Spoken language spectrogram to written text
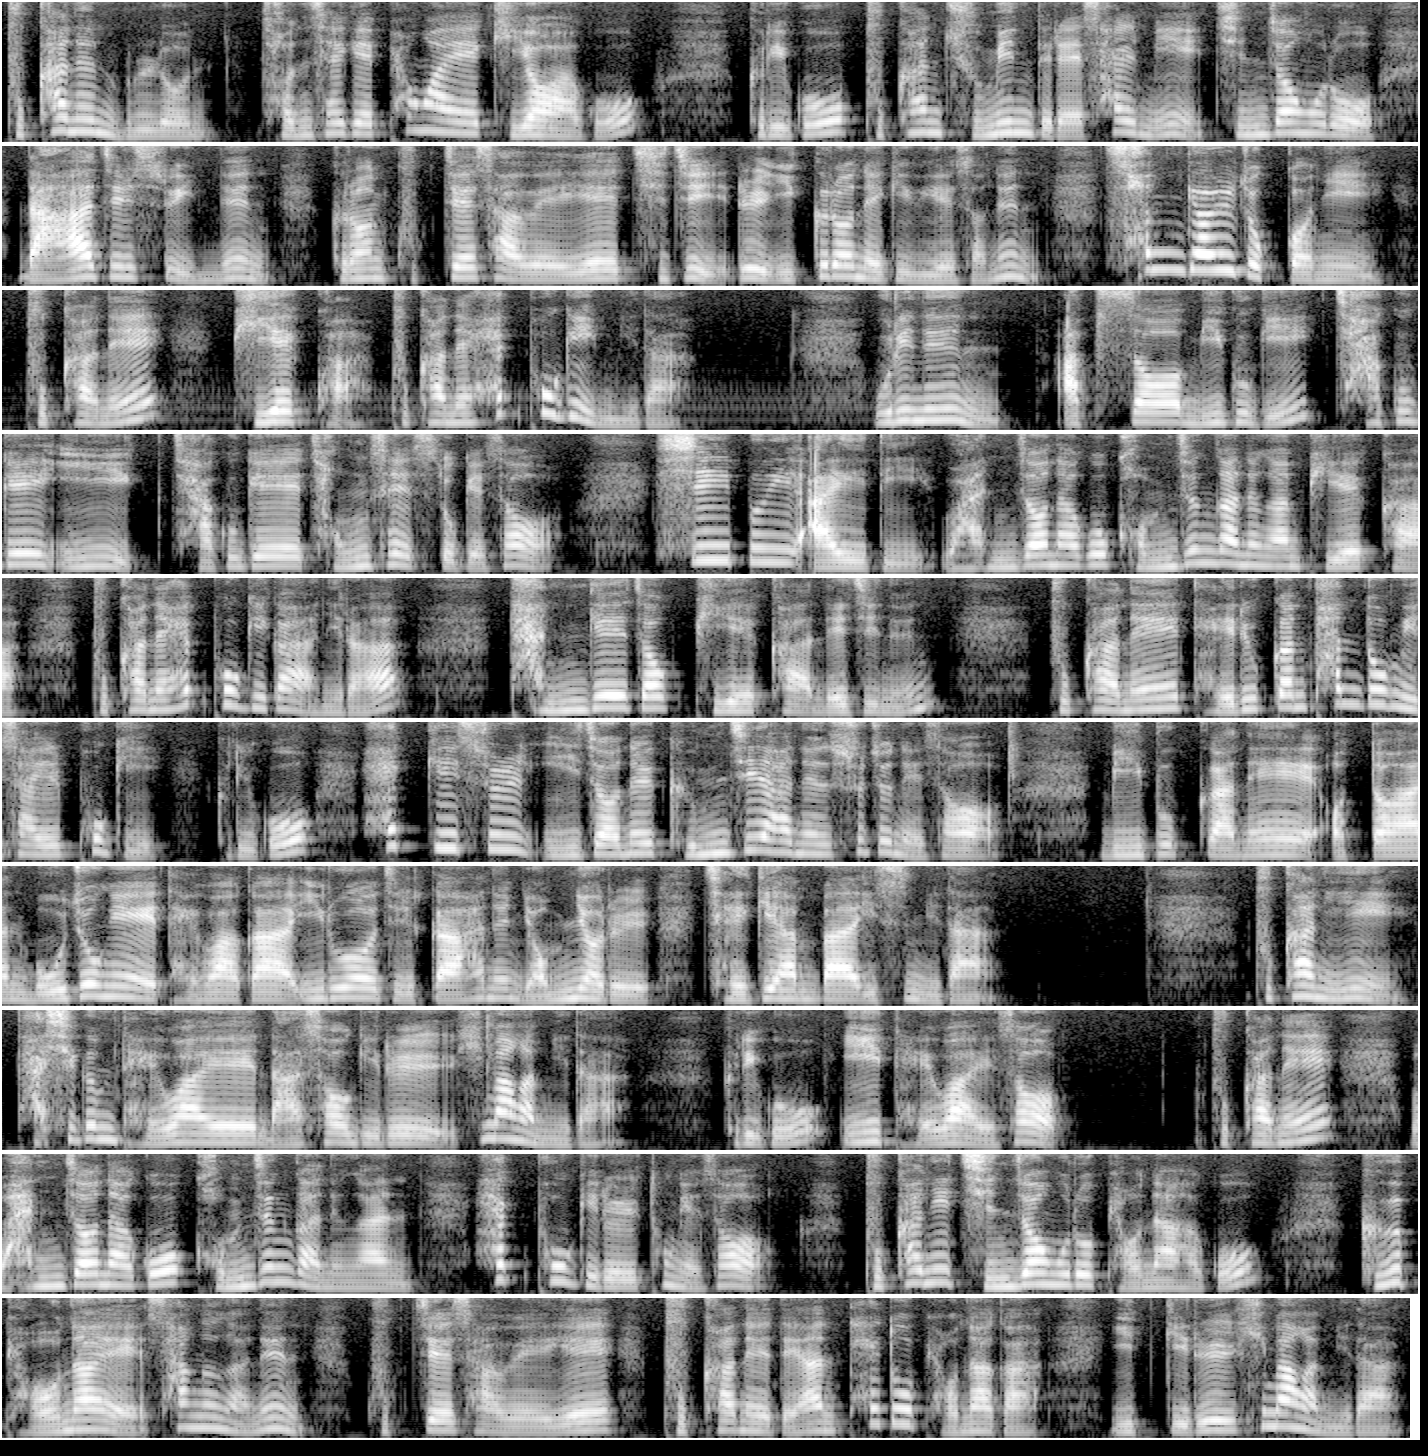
북한은 물론 전 세계 평화에 기여하고 그리고 북한 주민들의 삶이 진정으로 나아질 수 있는 그런 국제사회의 지지를 이끌어내기 위해서는 선결 조건이 북한의 비핵화, 북한의 핵포기입니다. 우리는 앞서 미국이 자국의 이익, 자국의 정세 속에서 CVID, 완전하고 검증 가능한 비핵화, 북한의 핵포기가 아니라 단계적 비핵화 내지는 북한의 대륙간 탄도미사일 포기, 그리고 핵기술 이전을 금지하는 수준에서 미북 간의 어떠한 모종의 대화가 이루어질까 하는 염려를 제기한 바 있습니다. 북한이 다시금 대화에 나서기를 희망합니다. 그리고 이 대화에서 북한의 완전하고 검증 가능한 핵 포기를 통해서 북한이 진정으로 변화하고 그 변화에 상응하는 국제사회의 북한에 대한 태도 변화가 있기를 희망합니다.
